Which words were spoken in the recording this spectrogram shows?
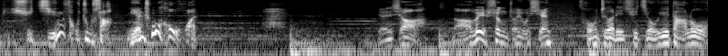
必须尽早诛杀，免除后患。眼下哪位圣者有闲？从这里去九域大陆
